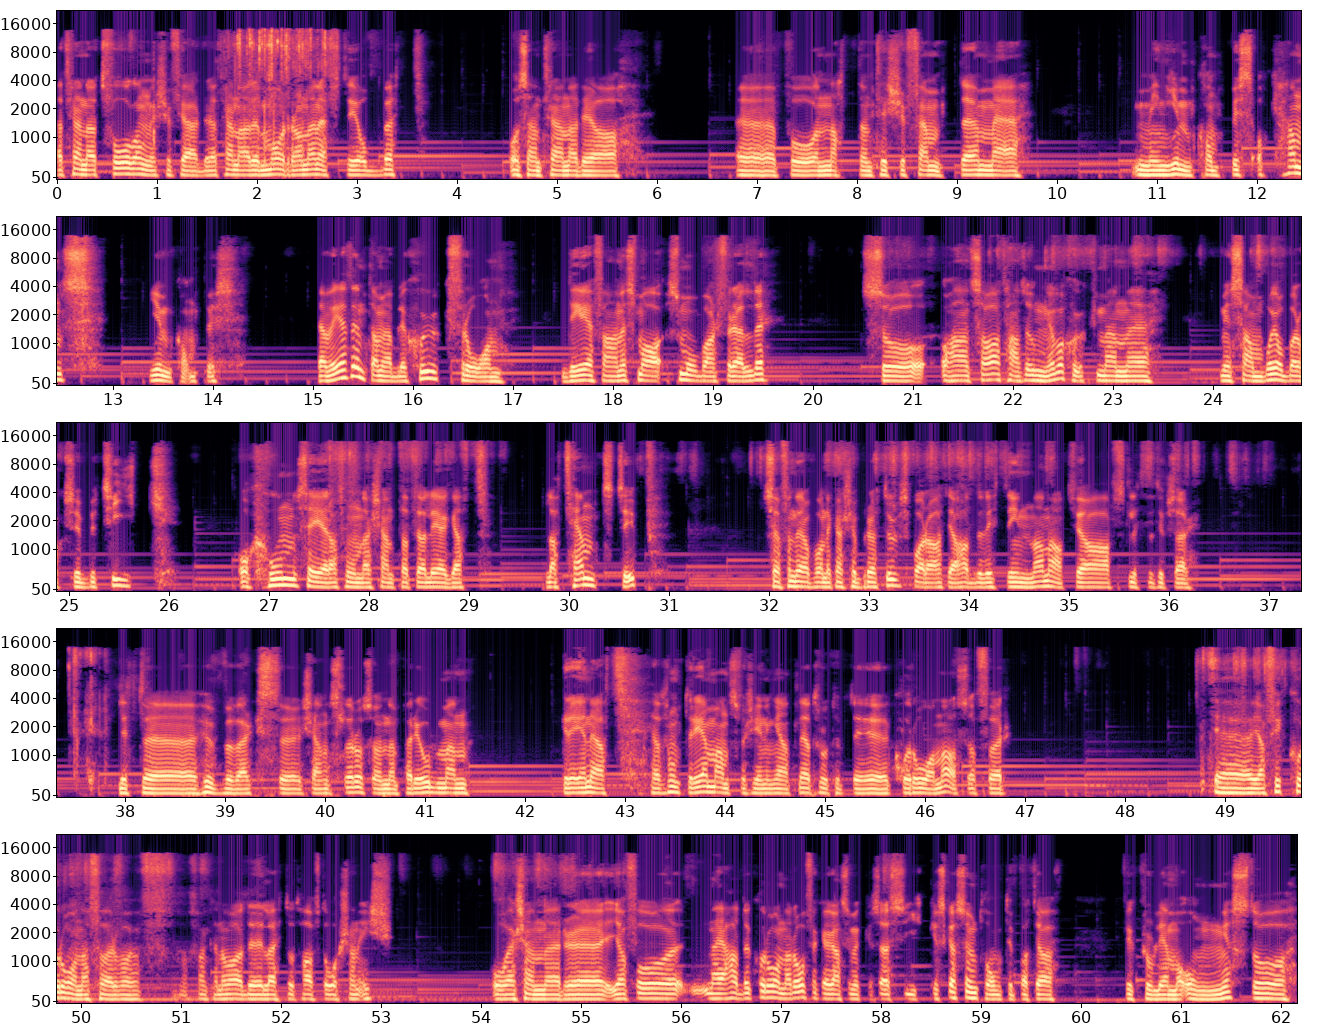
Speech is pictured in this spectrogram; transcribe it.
jag tränade två gånger 24. Jag tränade morgonen efter jobbet och sen tränade jag eh, på natten till 25 med min gymkompis och hans gymkompis. Jag vet inte om jag blev sjuk från det, för han är sma, småbarnsförälder. Så, och han sa att hans unge var sjuk, men eh, min sambo jobbar också i butik. Och hon säger att hon har känt att det har legat latent, typ. Så jag funderar på om det kanske bröt ut bara, att jag hade lite innan, att jag har haft lite typ så här lite eh, huvudvärkskänslor och så under en period. Men grejen är att jag tror inte det är mansförkylning egentligen. Jag tror typ det är corona alltså. För eh, jag fick corona för, vad, vad fan kan det vara, det är ett och ett halvt år sedan ish. Och jag känner, eh, jag får, när jag hade corona då fick jag ganska mycket så här psykiska symptom. Typ att jag fick problem med ångest och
